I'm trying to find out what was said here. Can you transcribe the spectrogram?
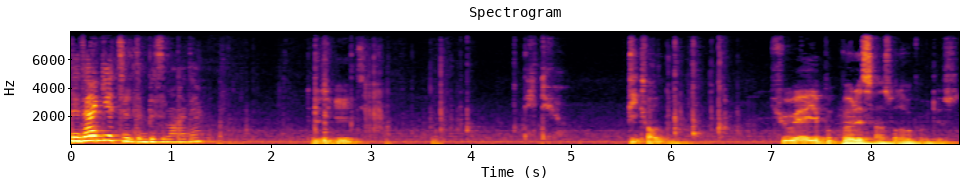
Neden getirdin bizi madem? Düz git. Ne diyor? Pik aldım. QA yapıp böyle sağa sola bakabiliyorsun.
